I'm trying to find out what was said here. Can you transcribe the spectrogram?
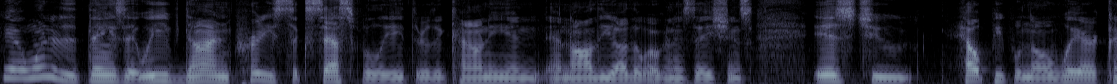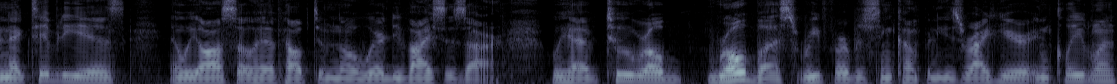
Yeah, one of the things that we've done pretty successfully through the county and, and all the other organizations is to help people know where connectivity is, and we also have helped them know where devices are. We have two ro- robust refurbishing companies right here in Cleveland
